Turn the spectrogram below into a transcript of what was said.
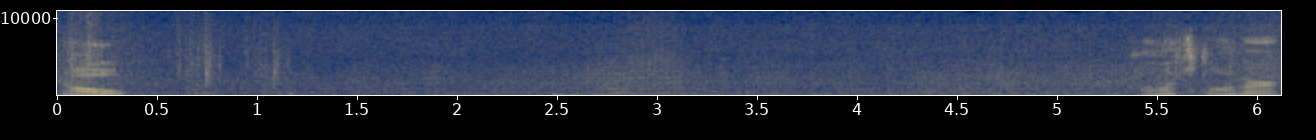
No. Much longer?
